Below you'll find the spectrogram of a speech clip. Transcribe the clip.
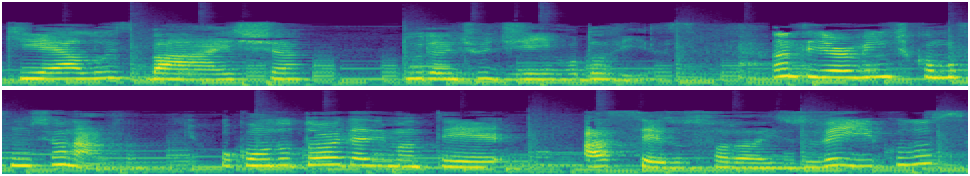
que é a luz baixa durante o dia em rodovias. Anteriormente, como funcionava? O condutor deve manter acesos os faróis dos veículos,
